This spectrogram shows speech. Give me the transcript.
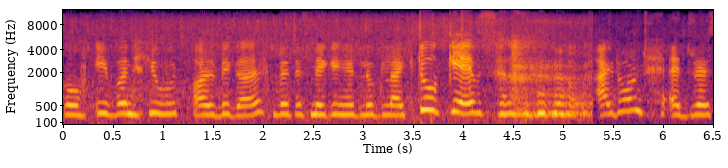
go even huge or bigger which is making it look like two caves I don't address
